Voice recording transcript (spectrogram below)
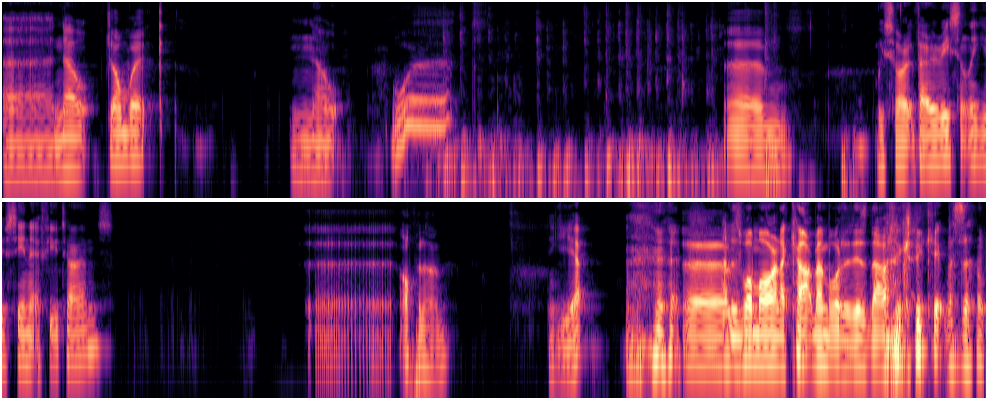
Uh no. John Wick. No. What? Um, We saw it very recently. You've seen it a few times. uh, Oppenheimer. Yep. Um, and there's one more, and I can't remember what it is now. and I'm gonna kick myself.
